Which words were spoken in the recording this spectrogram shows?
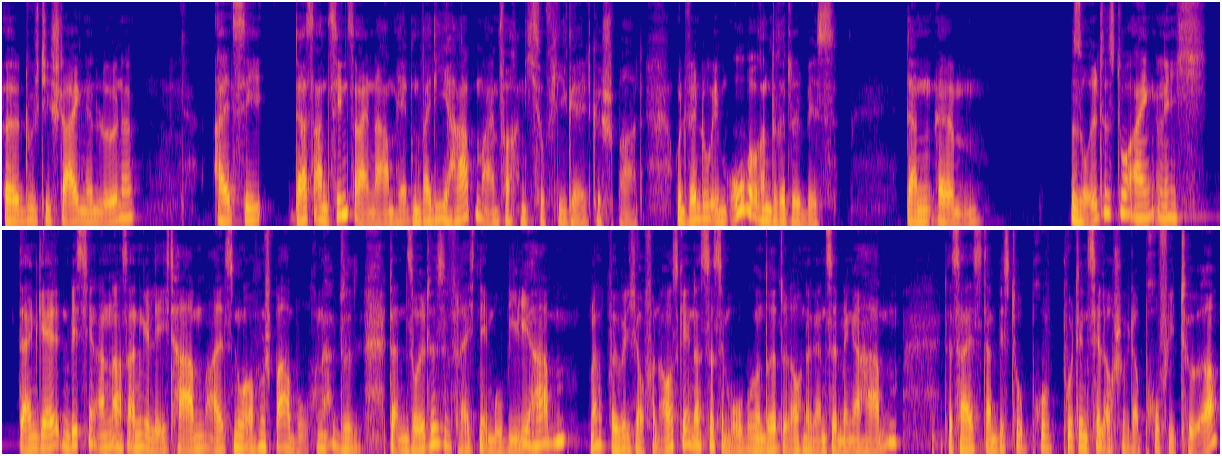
äh, durch die steigenden Löhne, als sie das an Zinseinnahmen hätten, weil die haben einfach nicht so viel Geld gespart. Und wenn du im oberen Drittel bist, dann ähm, solltest du eigentlich dein Geld ein bisschen anders angelegt haben als nur auf dem Sparbuch. Ne? Du, dann solltest du vielleicht eine Immobilie haben. Ne? Da würde ich auch von ausgehen, dass das im oberen Drittel auch eine ganze Menge haben. Das heißt, dann bist du potenziell auch schon wieder Profiteur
